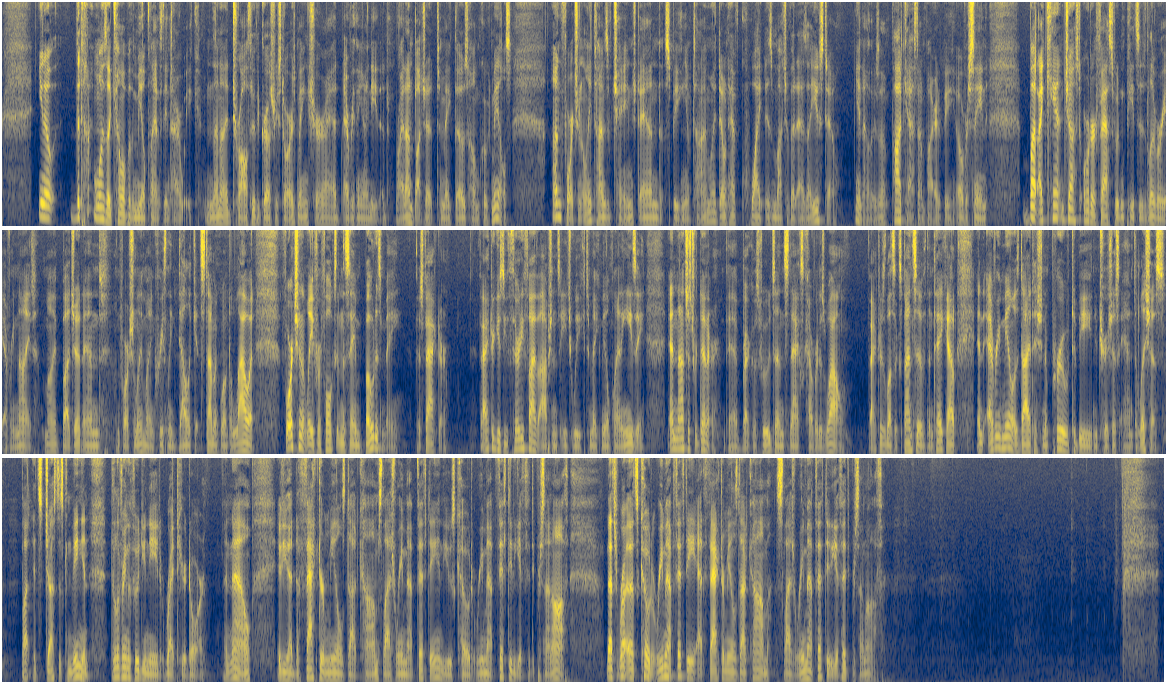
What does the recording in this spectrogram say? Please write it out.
You know, the time was I'd come up with a meal plan for the entire week, and then I'd trawl through the grocery stores, making sure I had everything I needed, right on budget, to make those home cooked meals. Unfortunately, times have changed, and speaking of time, I don't have quite as much of it as I used to. You know, there's a podcast empire to be overseen. But I can't just order fast food and pizza delivery every night. My budget and, unfortunately, my increasingly delicate stomach won't allow it. Fortunately, for folks in the same boat as me, there's Factor. Factor gives you 35 options each week to make meal planning easy. And not just for dinner, they have breakfast foods and snacks covered as well. Factor is less expensive than takeout, and every meal is dietitian approved to be nutritious and delicious. but it's just as convenient, delivering the food you need right to your door. And now, if you head to factormeals.com slash remap50 and use code remap50 to get 50% off, that's. That's code remap50 at factormeals.com slash remap50 to get 50% off.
